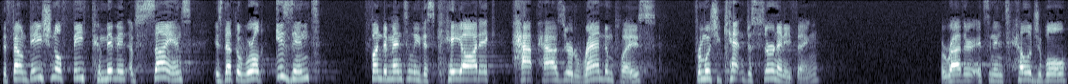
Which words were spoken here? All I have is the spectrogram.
the foundational faith commitment of science is that the world isn't fundamentally this chaotic, haphazard, random place from which you can't discern anything, but rather it's an intelligible,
